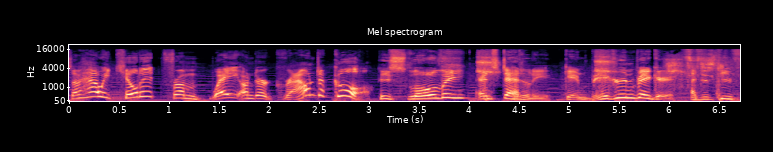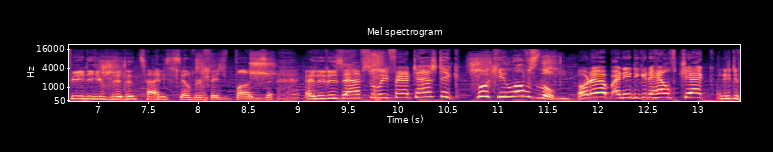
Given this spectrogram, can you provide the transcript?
Somehow he killed it from way underground? Cool. He's slowly and steadily getting bigger and bigger. I just keep feeding him little tiny silverfish bugs, and it is absolutely fantastic. Look, he loves them. Hold up, I need to get a health check. I need to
